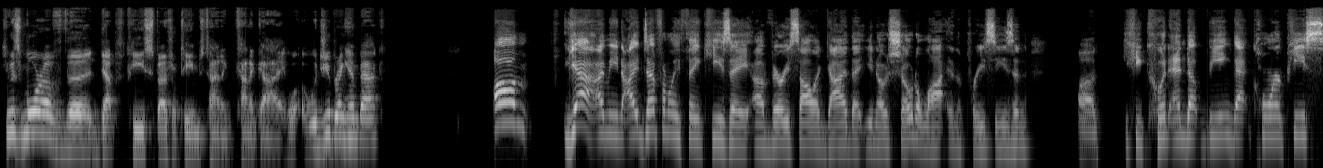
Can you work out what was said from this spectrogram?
he was more of the depth piece, special teams kind of kind of guy. W- would you bring him back? Um, yeah, I mean, I definitely think he's a, a very solid guy that you know showed a lot in the preseason. Uh, he could end up being that corner piece,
